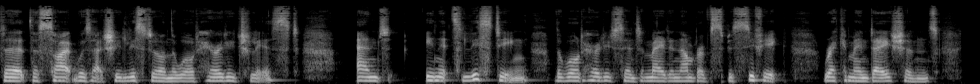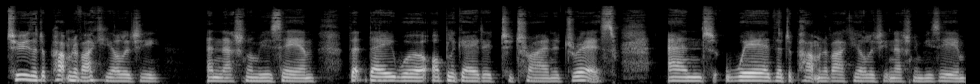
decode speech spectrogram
the, the site was actually listed on the World Heritage List. And in its listing, the World Heritage Centre made a number of specific recommendations to the Department of Archaeology and National Museum that they were obligated to try and address and where the Department of Archaeology and National Museum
